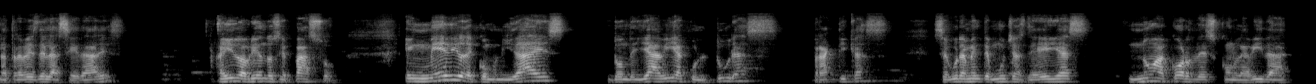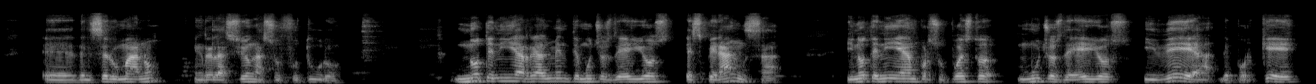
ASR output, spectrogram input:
a través de las edades, ha ido abriéndose paso en medio de comunidades donde ya había culturas, prácticas, seguramente muchas de ellas no acordes con la vida eh, del ser humano en relación a su futuro. No tenía realmente muchos de ellos esperanza y no tenían, por supuesto, muchos de ellos idea de por qué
